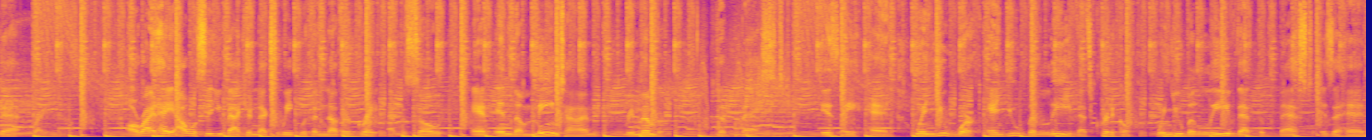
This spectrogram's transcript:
that right now. All right, hey, I will see you back here next week with another great episode. And in the meantime, remember, the best is ahead. When you work and you believe, that's critical. When you believe that the best is ahead,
